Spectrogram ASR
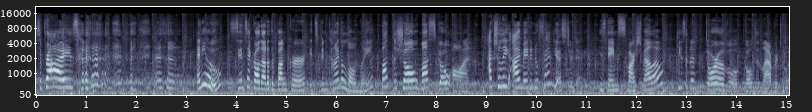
Surprise! Anywho, since I crawled out of the bunker, it's been kind of lonely, but the show must go on. Actually, I made a new friend yesterday. His name's Marshmallow. He's an adorable golden Labrador.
